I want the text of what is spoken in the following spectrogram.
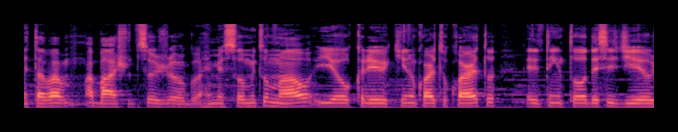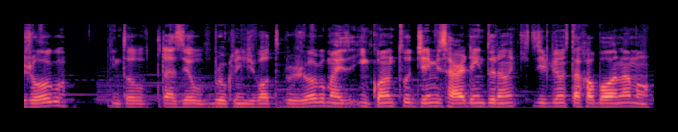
estava é, abaixo do seu jogo, arremessou muito mal e eu creio que no quarto quarto ele tentou decidir o jogo, tentou trazer o Brooklyn de volta pro jogo, mas enquanto James Harden e Durant deviam estar com a bola na mão.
